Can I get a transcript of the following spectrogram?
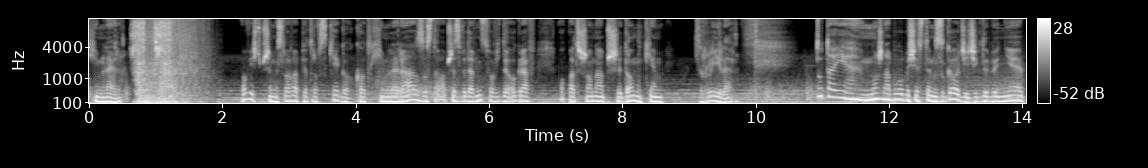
Himmlera. Powieść Przemysława Piotrowskiego Kod Himmlera została przez wydawnictwo Wideograf opatrzona przydomkiem thriller. Tutaj można byłoby się z tym zgodzić, gdyby nie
